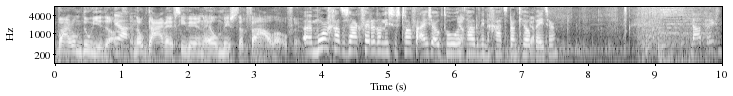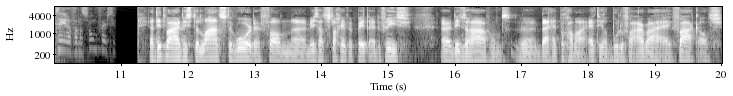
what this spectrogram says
waarom doe je dat? Ja. En ook daar heeft hij weer een heel mistig verhaal over. Uh, morgen gaat de zaak verder, dan is de strafeis ook te horen. Ja. Dat houden we in de gaten. Dankjewel, Ja. Peter. Na het presenteren van het Songfestival... Ja, dit waren dus de laatste woorden van eh misdaadverslaggever Peter de Vries... eh, dinsdagavond eh, bij het programma RTL Boulevard... waar hij vaak als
